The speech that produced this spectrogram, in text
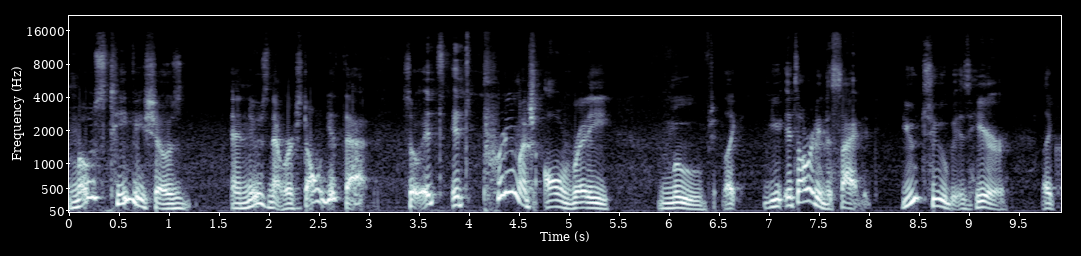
Most TV shows and news networks don't get that. So it's it's pretty much already moved. Like you, it's already decided. YouTube is here. Like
